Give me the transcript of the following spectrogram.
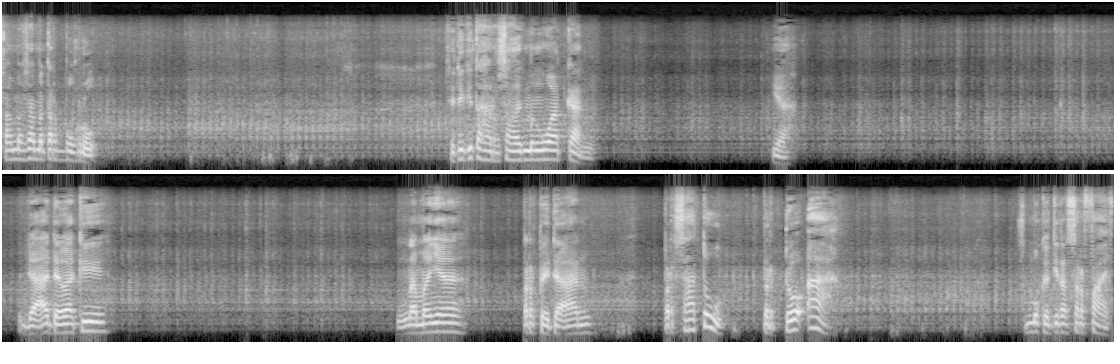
Sama-sama terpuruk. Jadi kita harus saling menguatkan. Ya. Nggak ada lagi namanya perbedaan persatu berdoa semoga kita survive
